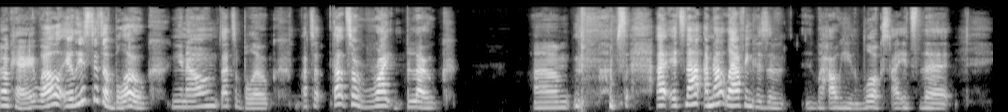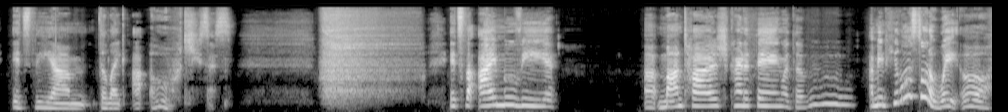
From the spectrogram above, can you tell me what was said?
Okay, well, at least it's a bloke, you know? That's a bloke. That's a that's a right bloke. Um so, it's not I'm not laughing because of how he looks. I, it's the it's the um the like uh, oh Jesus. It's the iMovie uh, montage kind of thing with the. ooh. I mean, he lost a lot of weight. Oh,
